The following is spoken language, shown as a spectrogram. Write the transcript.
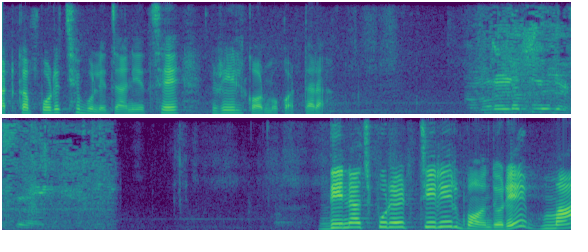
আটকা পড়েছে বলে জানিয়েছে রেল কর্মকর্তারা। দিনাজপুরের চিরির বন্দরে মা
